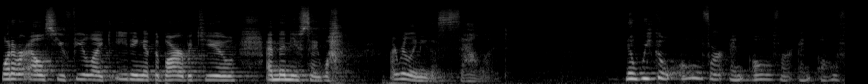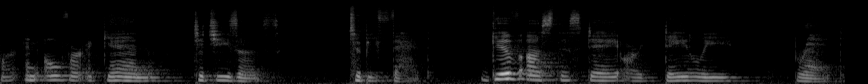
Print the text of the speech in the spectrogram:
whatever else you feel like eating at the barbecue, and then you say, Wow, I really need a salad. No, we go over and over and over and over again to Jesus to be fed. Give us this day our daily bread.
